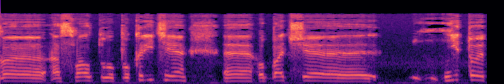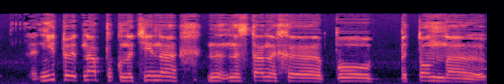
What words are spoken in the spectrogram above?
в асфалтово покритие, е, обаче нито, нито една пукнатина не станаха по бетонна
